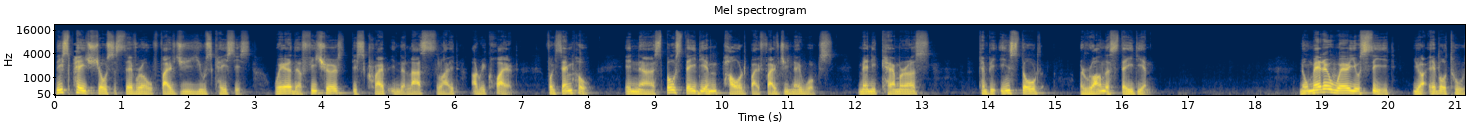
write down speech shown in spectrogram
This page shows several 5G use cases where the features described in the last slide are required. For example, in a sports stadium powered by 5G networks, many cameras can be installed around the stadium. No matter where you sit, you are able to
